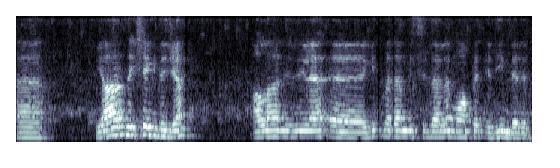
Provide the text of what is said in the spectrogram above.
He. Yarın da işe gideceğim. Allah'ın izniyle e, gitmeden bir sizlerle muhabbet edeyim dedim.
